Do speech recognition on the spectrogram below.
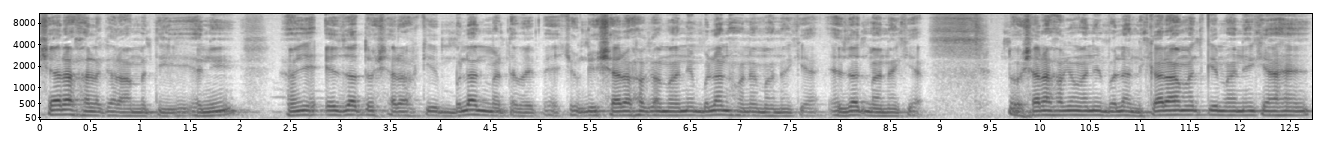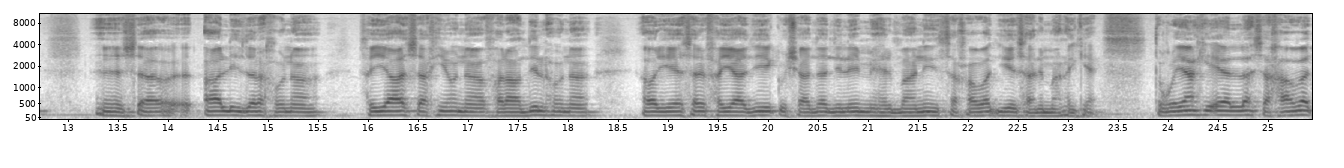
شرف الکرامتی یعنی ہاں جی عزت و شرف کی بلند مرتبہ پہ، چونکہ شرف کا معنی بلند ہونا معنی کیا، عزت معنی کیا۔ تو شرف کے معنی بلند، کرامت کے معنی کیا ہے؟ عالی ذرف ہونا، فیاض سخی ہونا فرادل ہونا، اور یہ سر فیاضی، کشادہ دل مہربانی، سخاوت، یہ سارے معنی کیا۔ تو گویا کہ اے اللہ، سخاوت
